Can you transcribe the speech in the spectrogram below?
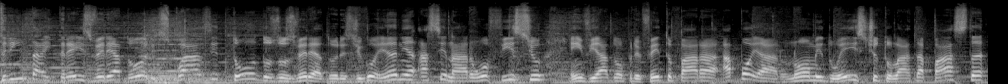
33 vereadores. Quase todos os vereadores de Goiânia assinaram ofício enviado ao prefeito para apoiar o nome do ex-titular da pasta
